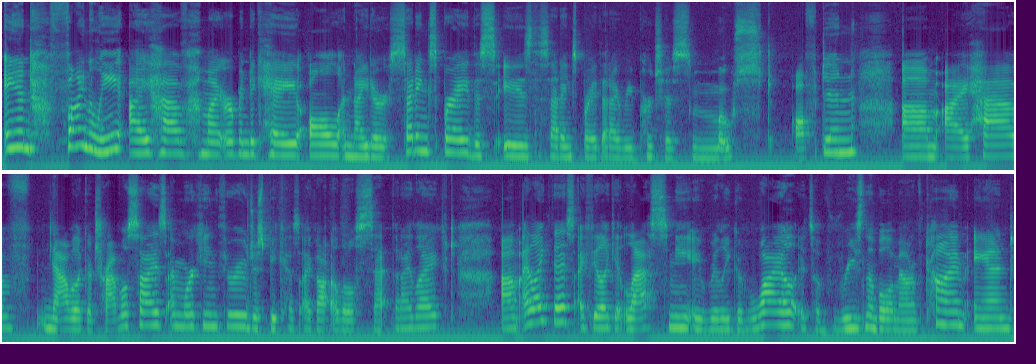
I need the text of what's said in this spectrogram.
And finally, I have my Urban Decay All Nighter Setting Spray. This is the setting spray that I repurchase most often. Um, I have now like a travel size I'm working through just because I got a little set that I liked. Um, I like this. I feel like it lasts me a really good while. It's a reasonable amount of time and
